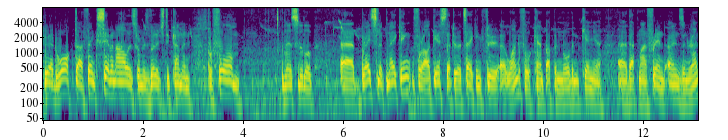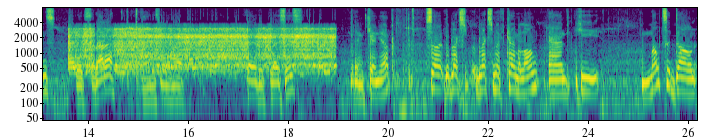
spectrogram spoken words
who had walked, I think, seven hours from his village to come and perform this little uh, bracelet making for our guests that we were taking through a wonderful camp up in northern Kenya uh, that my friend owns and runs called Sarara, and it's one of my favorite places in Kenya. So the blacks- blacksmith came along and he melted down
